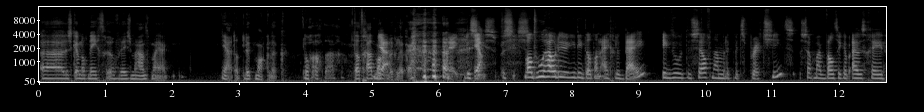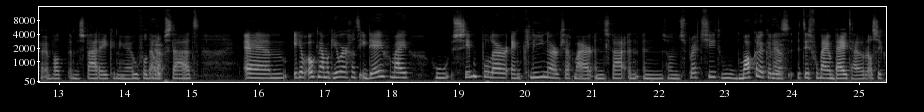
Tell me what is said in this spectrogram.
Eh, dus ik heb nog 90 euro voor deze maand. Maar ja, ja, dat lukt makkelijk. Nog acht dagen. Dat gaat Ja. makkelijk lukken. Nee, precies. Precies. Want hoe houden jullie dat dan eigenlijk bij? Ik doe het dus zelf namelijk met spreadsheets. Zeg maar wat ik heb uitgegeven en wat en mijn spaarrekeningen, hoeveel daarop Ja. staat. Ehm, ik heb ook namelijk heel erg het idee voor mij hoe simpeler en cleaner zeg maar een, spa, een, een, zo'n spreadsheet, hoe makkelijker Ja. is, het is voor mij om bij te houden. Als ik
